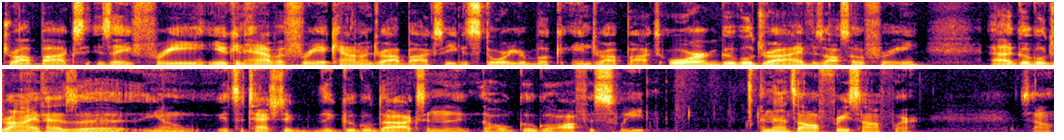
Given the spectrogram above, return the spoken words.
Dropbox is a free. You can have a free account on Dropbox, so you can store your book in Dropbox. Or Google Drive is also free. Uh, Google Drive has a, you know, it's attached to the Google Docs and the, the whole Google Office suite, and that's all free software. So,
